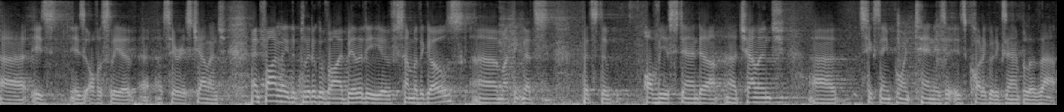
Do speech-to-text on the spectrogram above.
uh, is, is obviously a, a, serious challenge. And finally, the political viability of some of the goals. Um, I think that's, that's the obvious standout uh, challenge. 16.10 uh, is, is quite a good example of that.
